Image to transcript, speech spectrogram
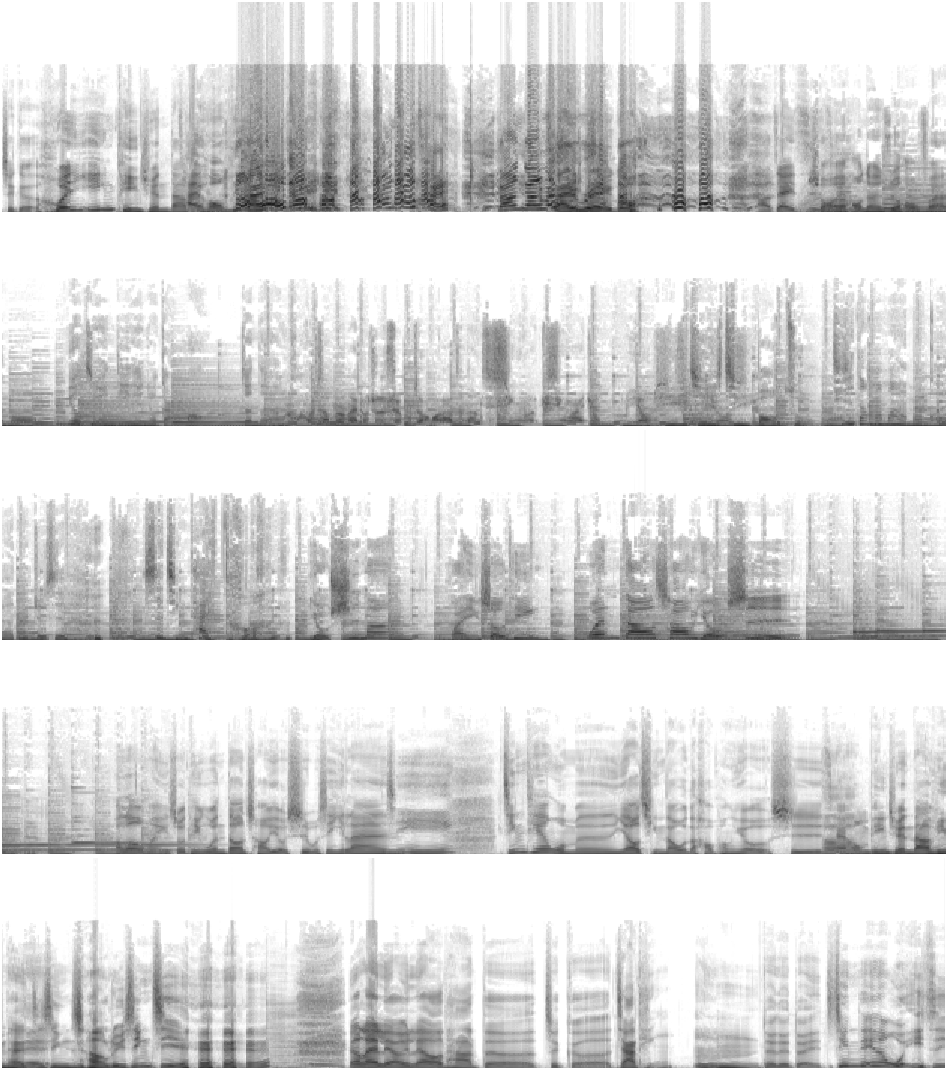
这个 婚姻平权大彩虹，彩虹平，刚刚才刚刚才蕊过，好，再一次，小孩好难睡，好烦哦。幼稚园第一天就感冒，真的很夸张。晚上没有奶头就是睡不着啊，他真的很醒了，一醒来就每天接近暴走。其实当妈妈还蛮快乐，但就是事情太多。有事吗？欢迎收听《温刀超有事》。Hello，欢迎收听《温刀超有事》，我是依兰。今天我们邀请到我的好朋友是彩虹平权大平台执行长吕欣杰，要来聊一聊他的这个家庭。嗯嗯，对对对，今天呢，我一直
